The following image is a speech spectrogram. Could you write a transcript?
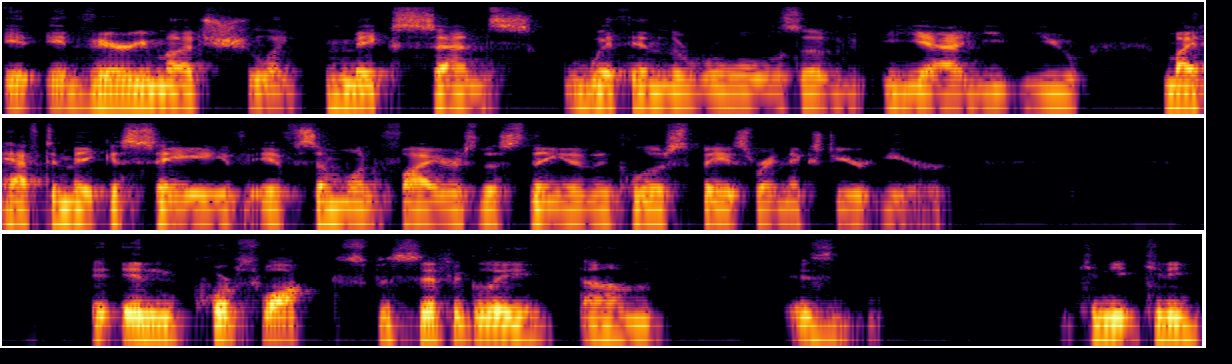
it, it very much like makes sense within the rules of yeah, you, you might have to make a save if someone fires this thing in an enclosed space right next to your ear. in Corpse Walk specifically, um, is can you can you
